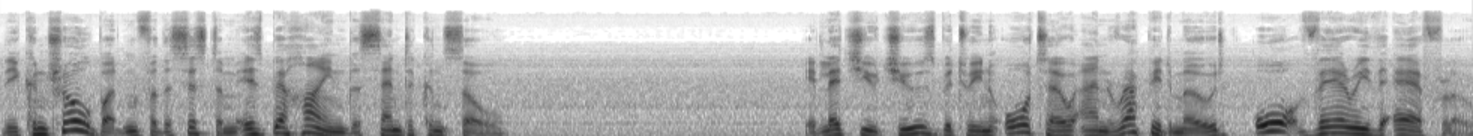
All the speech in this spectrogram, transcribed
The control button for the system is behind the center console. It lets you choose between auto and rapid mode or vary the airflow.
